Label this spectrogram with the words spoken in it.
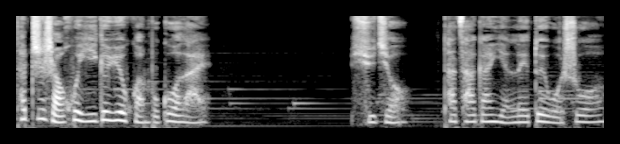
他至少会一个月缓不过来。许久，他擦干眼泪对我说：“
